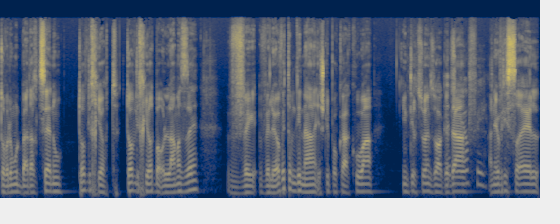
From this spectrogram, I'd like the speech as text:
טוב למות בעד ארצנו, טוב לחיות, טוב לחיות בעולם הזה ו- ולאהוב את המדינה, יש לי פה קעקוע, אם תרצו אין זו אגדה. אני אוהב את ישראל,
